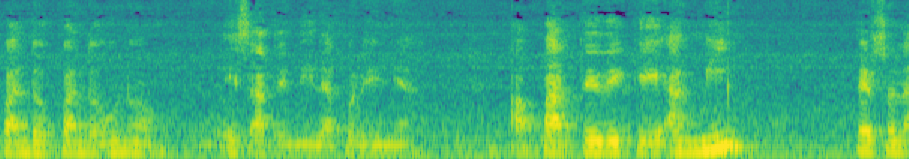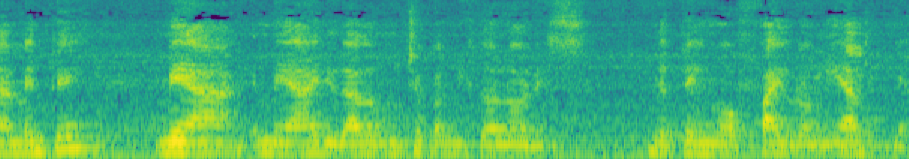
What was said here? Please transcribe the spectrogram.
cuando, cuando uno es atendida por ella. Aparte de que a mí personalmente me ha, me ha ayudado mucho con mis dolores. Yo tengo fibromialgia.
